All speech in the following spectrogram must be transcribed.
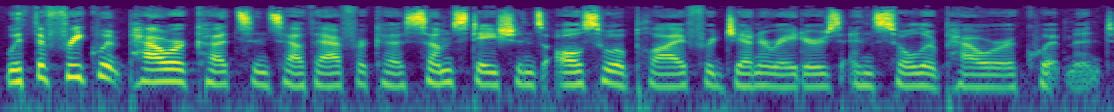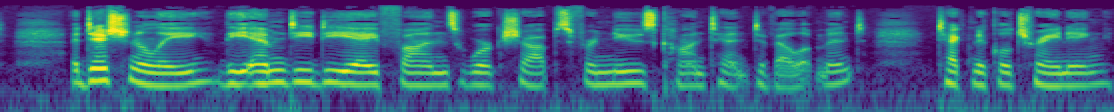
With the frequent power cuts in South Africa, some stations also apply for generators and solar power equipment. Additionally, the MDDA funds workshops for news content development, technical training,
